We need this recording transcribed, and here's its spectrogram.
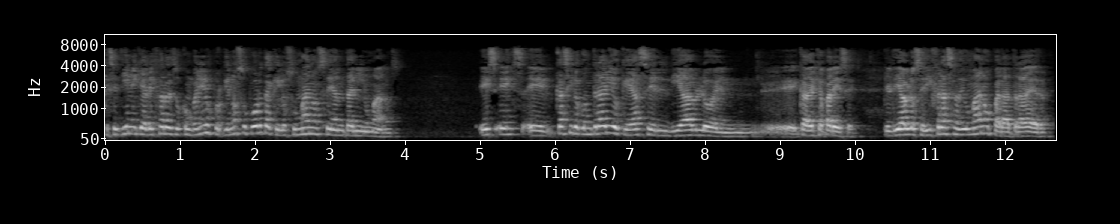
que se tiene que alejar de sus compañeros porque no soporta que los humanos sean tan inhumanos. Es, es eh, casi lo contrario que hace el diablo en, eh, cada vez que aparece. Que el diablo se disfraza de humano para atraer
